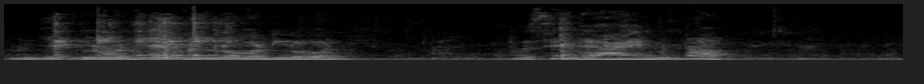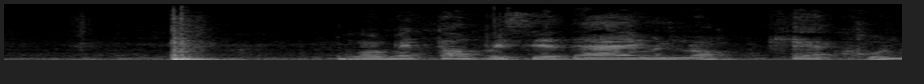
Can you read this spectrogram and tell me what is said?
มันอยากโลนเดี๋ยวมันโลนโลนเราเสียดายมันหรอก เราไม่ต้องไปเสียดายมันหรอกแค่ขน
